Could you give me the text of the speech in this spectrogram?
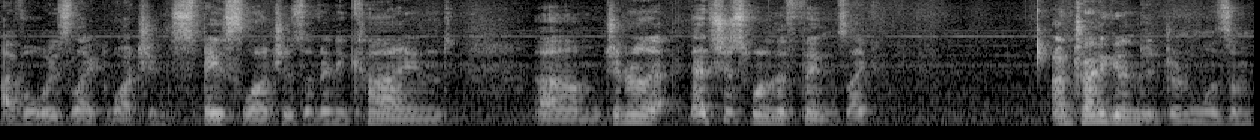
I've always liked watching space launches of any kind. Um, generally, that's just one of the things. Like, I'm trying to get into journalism,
